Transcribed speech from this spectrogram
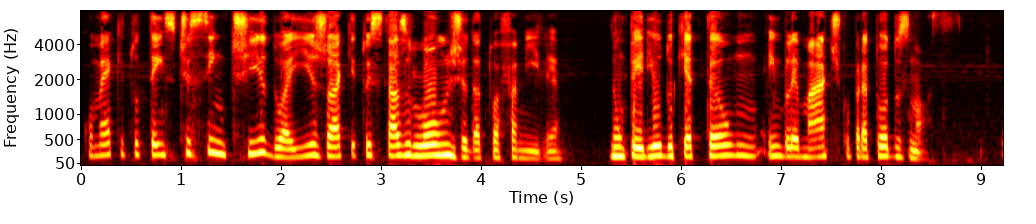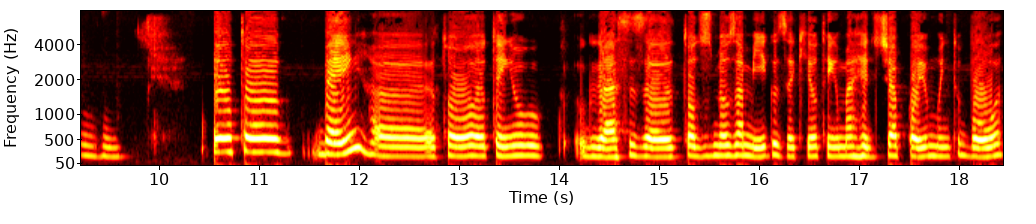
Como é que tu tens te sentido aí, já que tu estás longe da tua família, num período que é tão emblemático para todos nós? Uhum. Eu tô bem, uh, eu, tô, eu tenho, graças a todos os meus amigos aqui, eu tenho uma rede de apoio muito boa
